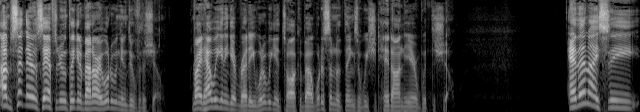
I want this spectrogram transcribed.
I'm sitting there this afternoon thinking about, all right, what are we going to do for the show? Right? How are we going to get ready? What are we going to talk about? What are some of the things that we should hit on here with the show? And then I see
